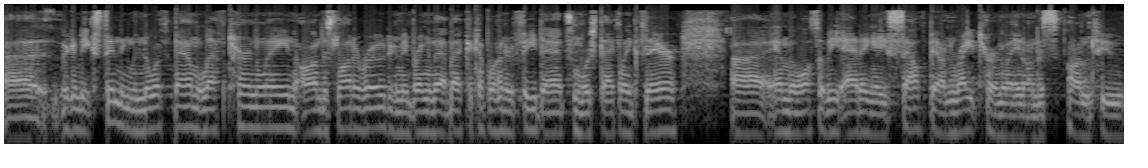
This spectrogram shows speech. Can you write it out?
uh, they're going to be extending the northbound left turn lane onto Slaughter Road. They're going to be bringing that back a couple hundred feet to add some more stack length there, uh, and they'll also be adding a southbound right turn lane onto onto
